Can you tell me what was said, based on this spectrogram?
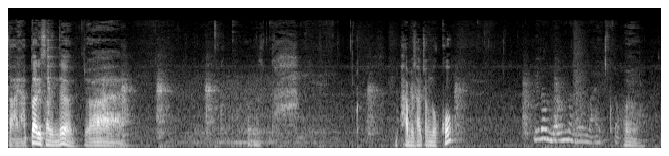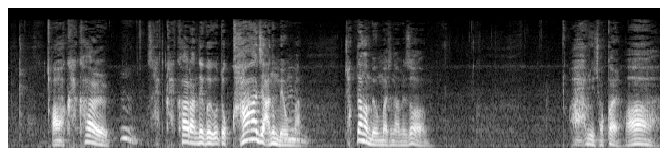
자, 얍다리살인데, 야. 밥을 살짝 넣고, 이런 매운맛 너무 맛있어. 아, 칼칼, 응. 살- 칼칼한데, 그리고 또 과하지 않은 매운맛. 적당한 매운맛이 나면서, 아, 이 젓갈, 아.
